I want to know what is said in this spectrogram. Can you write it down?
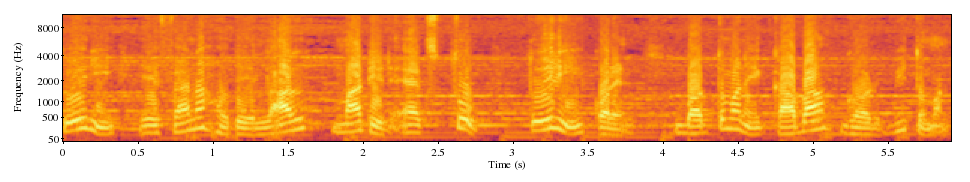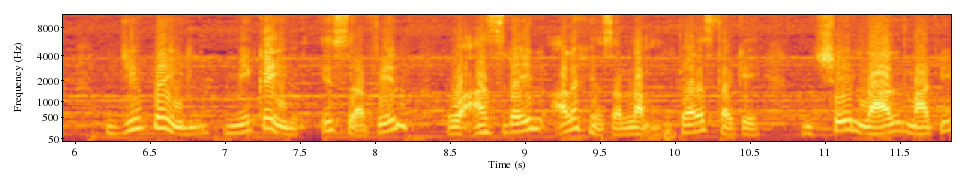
তৈরি এ ফেনা হতে লাল মাটির এক স্তূপ। তৈরি করেন। বর্তমানে কাবা ঘর বিদ্যমান। জিব্রাইল, মিকাইল, ইসরাফিল ও আজরাইল আলহাম ফেরেস্তাকে সে লাল মাটি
